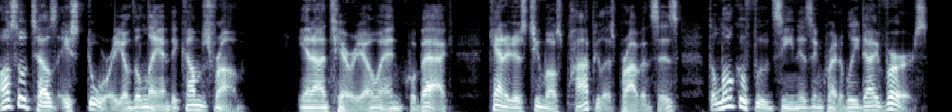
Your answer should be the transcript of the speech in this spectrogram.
also tells a story of the land it comes from. In Ontario and Quebec, Canada's two most populous provinces, the local food scene is incredibly diverse.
